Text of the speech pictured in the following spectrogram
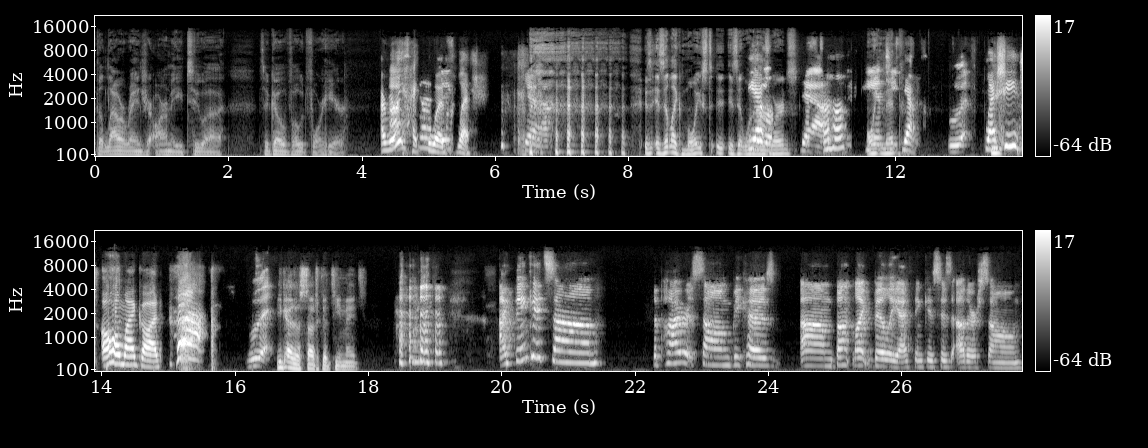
the Lower Ranger Army to uh to go vote for here. I really I'm hate the word sorry. flesh. Yeah. is is it like moist? Is it one Yeah. of those words? Yeah. Uh huh. Yeah. Blech, Fleshy. Oh my god. You guys are such good teammates. I think it's um the pirate song because um Bunt Like Billy I think is his other song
